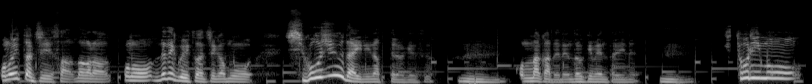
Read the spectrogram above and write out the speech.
この人たちさ、だから、この出てくる人たちがもう、4、50代になってるわけですよ。うん。この中でね、ドキュメンタリーで。うん。一人も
